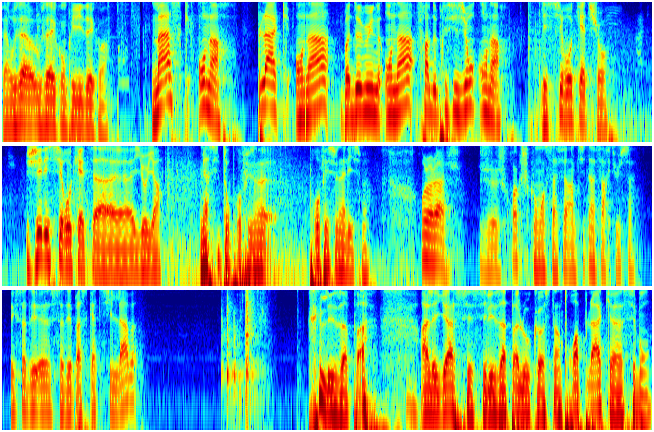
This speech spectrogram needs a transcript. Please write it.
Enfin, vous avez, compris l'idée, quoi. Masque, on a. Plaque, on a. Boîte de mune, on a. Frappe de précision, on a. Les 6 roquettes, chaud. J'ai les 6 roquettes, euh, Yoya. Merci de ton professionnalisme. Oh là là, je, crois que je commence à faire un petit infarctus. Dès que ça, dépasse 4 syllabes. les appâts. Ah les gars, c'est les appâts low cost. Hein. 3 plaques, euh, c'est bon.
